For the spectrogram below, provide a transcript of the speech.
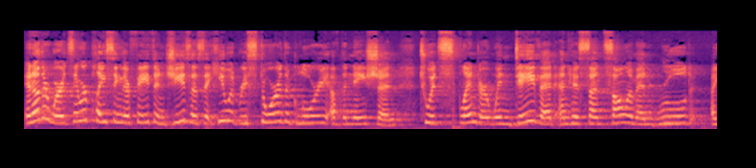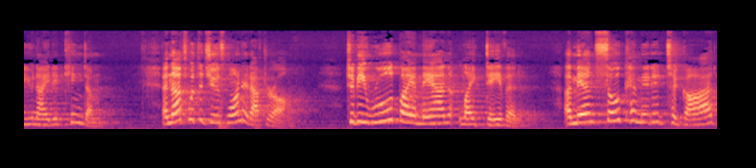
In other words, they were placing their faith in Jesus that he would restore the glory of the nation to its splendor when David and his son Solomon ruled a united kingdom. And that's what the Jews wanted, after all to be ruled by a man like David, a man so committed to God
